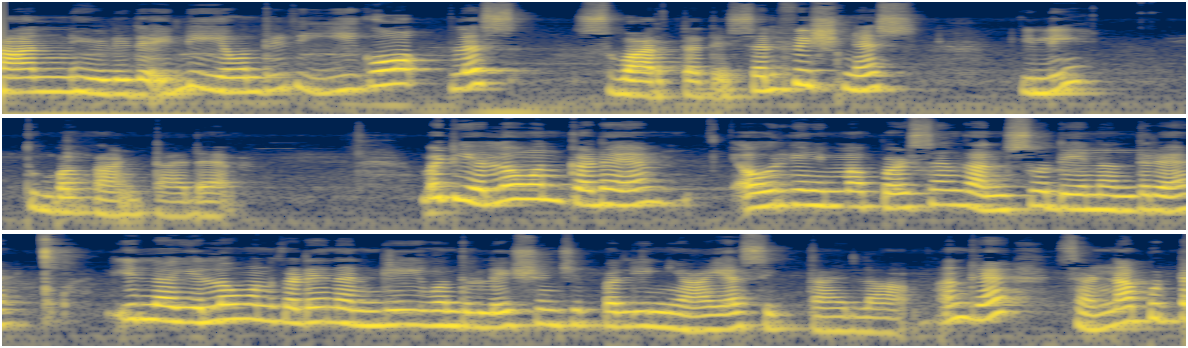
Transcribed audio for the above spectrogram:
ನಾನು ಹೇಳಿದೆ, ಇಲ್ಲಿ ಒಂದು ರೀತಿ ಈಗೋ ಪ್ಲಸ್ ಸ್ವಾರ್ಥತೆ ಸೆಲ್ಫಿಶ್ನೆಸ್ ಇಲ್ಲಿ ತುಂಬ ಕಾಣ್ತಾ ಇದೆ. ಬಟ್ ಎಲ್ಲೋ ಒಂದು ಕಡೆ ಅವ್ರಿಗೆ ನಿಮ್ಮ ಪರ್ಸನ್ಗೆ ಅನಿಸೋದೇನೆಂದರೆ ಇಲ್ಲ, ಎಲ್ಲೋ ಒಂದು ಕಡೆ ನನಗೆ ಈ ಒಂದು ರಿಲೇಷನ್ಶಿಪ್ಪಲ್ಲಿ ನ್ಯಾಯ ಸಿಗ್ತಾ ಇಲ್ಲ. ಅಂದರೆ ಸಣ್ಣ ಪುಟ್ಟ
